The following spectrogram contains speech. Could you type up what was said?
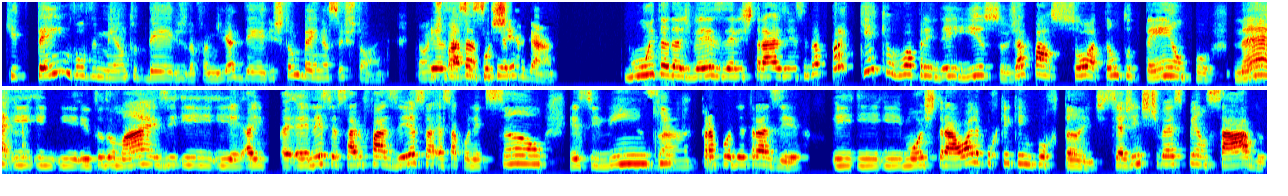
que tem envolvimento deles, da família deles, também nessa história. Então eles Exatamente. passam a se enxergar. Muitas das vezes eles trazem assim, para que, que eu vou aprender isso? Já passou há tanto tempo, né? E, e, e tudo mais, e, e, aí é necessário fazer essa, essa conexão, esse link para poder trazer e, e, e, mostrar, olha por que, que, é importante. Se a gente tivesse pensado,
